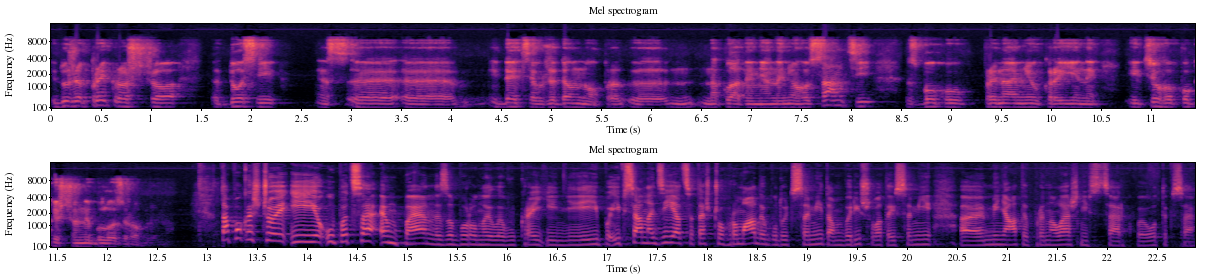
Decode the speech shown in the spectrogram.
І дуже прикро, що досі. Е, е, Йдеться вже давно про е, накладення на нього санкцій з боку принаймні України, і цього поки що не було зроблено. Та поки що і УПЦ МП не заборонили в Україні, і, і вся надія це те, що громади будуть самі там вирішувати і самі е, міняти приналежність церкви. От і все.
